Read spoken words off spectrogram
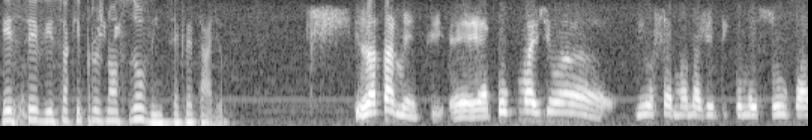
esse serviço aqui para os nossos ouvintes, secretário. Exatamente. É, há pouco mais de uma, de uma semana a gente começou com a,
